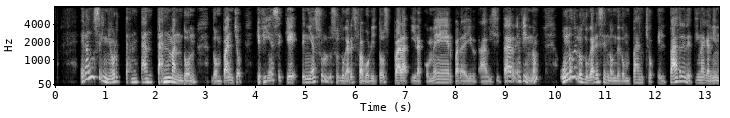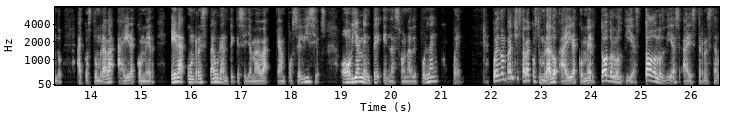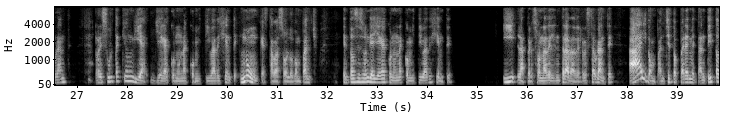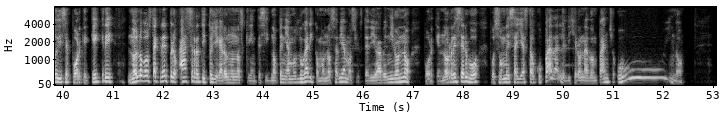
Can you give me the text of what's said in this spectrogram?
Era un señor tan, tan, tan mandón, don Pancho, que fíjense que tenía sus lugares favoritos para ir a comer, para ir a visitar, en fin, ¿no? Uno de los lugares en donde don Pancho, el padre de Tina Galindo, acostumbraba a ir a comer era un restaurante que se llamaba Campos Elíseos, obviamente en la zona de Polanco. Bueno, pues don Pancho estaba acostumbrado a ir a comer todos los días, todos los días a este restaurante. Resulta que un día llega con una comitiva de gente. Nunca estaba solo don Pancho. Entonces un día llega con una comitiva de gente y la persona de la entrada del restaurante, ay, don Panchito, espéreme tantito, dice, porque, ¿qué cree? No lo va usted a creer, pero hace ratito llegaron unos clientes y no teníamos lugar y como no sabíamos si usted iba a venir o no, porque no reservó, pues su mesa ya está ocupada, le dijeron a don Pancho. Uy, no.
